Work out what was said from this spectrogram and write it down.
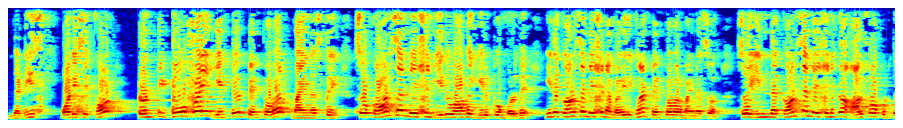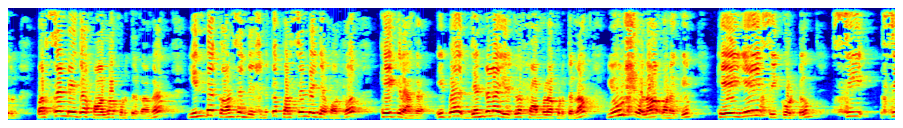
that is what is it called 25 into 10 power minus 3. So, concentration இதுவாக இருக்கும் பொழுது இது concentration நம்ம எழுதிக்கலாம் 10 power minus 1. So, இந்த concentrationுக்கு alpha கொடுத்திருக்கு. percentage of alpha கொடுத்திருக்காங்க. இந்த concentrationுக்கு percentage of alpha கேட்கிறாங்க. இப்ப ஜென்ரலா இருக்கிற formula கொடுத்திரலாம். யூஷ்வலா உனக்கு Ka is equal to C, C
